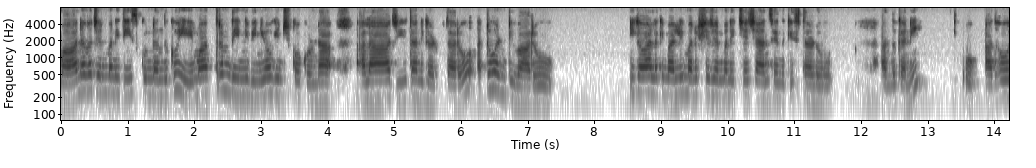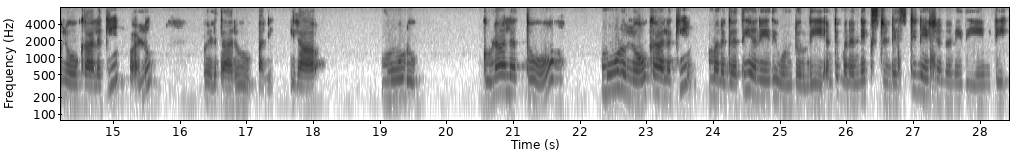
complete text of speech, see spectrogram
మానవ జన్మని తీసుకున్నందుకు ఏమాత్రం దీన్ని వినియోగించుకోకుండా అలా జీవితాన్ని గడుపుతారో అటువంటి వారు. ఇక వాళ్ళకి మళ్ళీ మనుష్య జన్మనిచ్చే ఛాన్స్ ఎందుకు ఇస్తాడు? అందుకని అధోలోకాలకి వాళ్ళు వెళతారు అని. ఇలా మూడు గుణాలతో మూడు లోకాలకి మన గతి అనేది ఉంటుంది. అంటే మన నెక్స్ట్ డెస్టినేషన్ అనేది ఏమిటి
